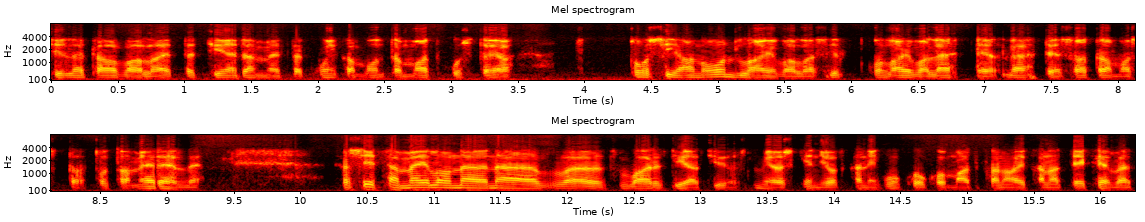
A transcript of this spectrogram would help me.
sillä tavalla, että tiedämme, että kuinka monta matkustajaa tosiaan on laivalla, kun laiva lähtee, lähtee satamasta tota merelle. Ja sitten meillä on nämä, nämä vartijat myöskin, jotka niin kuin koko matkan aikana tekevät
